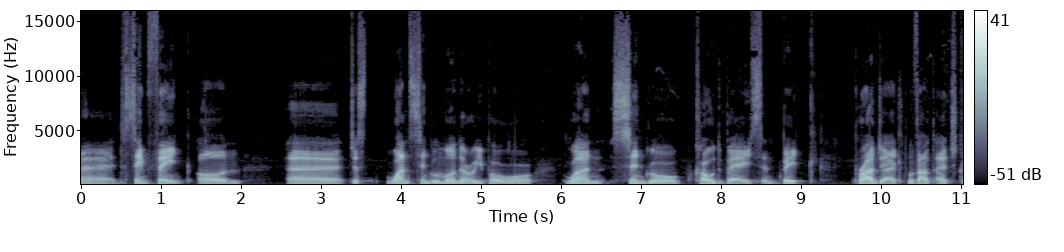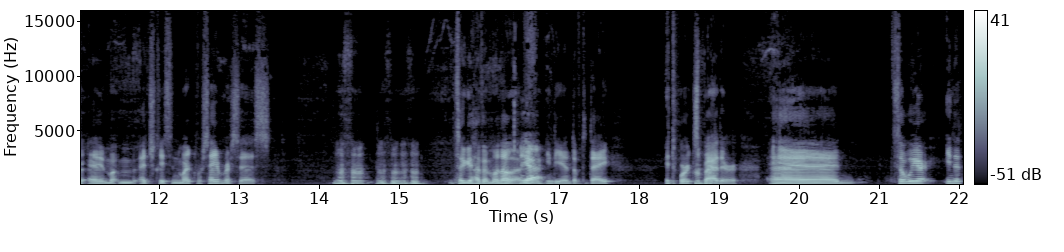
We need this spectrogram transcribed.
uh, the same thing on uh, just one single monorepo or one single code base and big project without edge, uh, edge case in microservices Mhm, mhm, mhm. so you have a monolith Yeah. in the end of the day it works better and so we are in a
